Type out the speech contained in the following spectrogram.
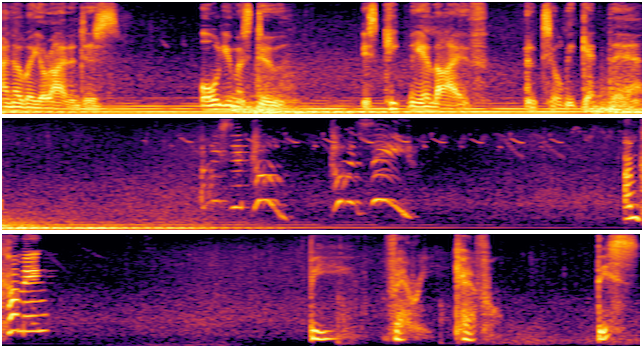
I know where your island is. All you must do is keep me alive until we get there. Amicia, come! Come and see! I'm coming! Be very careful. This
